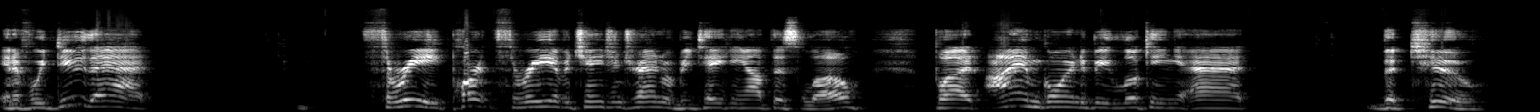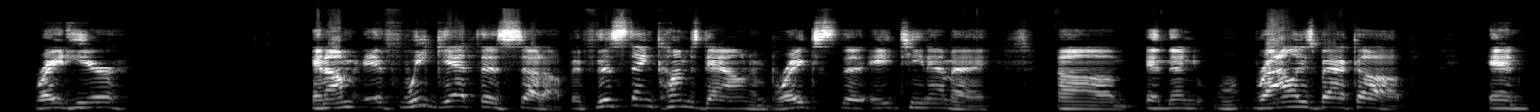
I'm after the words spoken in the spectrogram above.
And if we do that, three, part three of a change in trend would be taking out this low but I am going to be looking at the two right here. And I'm if we get this set up, if this thing comes down and breaks the 18 MA um, and then rallies back up, and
